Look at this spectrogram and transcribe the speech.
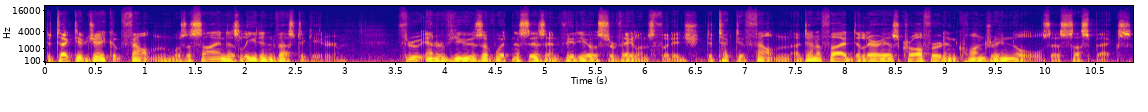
Detective Jacob Fountain was assigned as lead investigator. Through interviews of witnesses and video surveillance footage, Detective Fountain identified Delarius Crawford and Quandre Knowles as suspects.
